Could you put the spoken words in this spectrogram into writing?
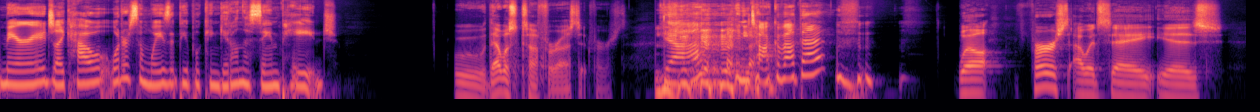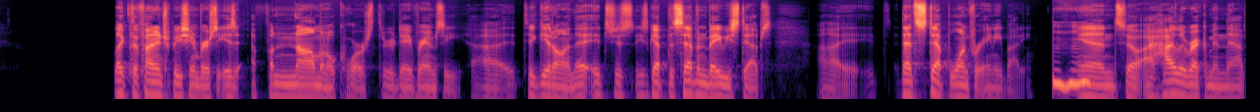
marriage. Like, how, what are some ways that people can get on the same page? Ooh, that was tough for us at first. Yeah. can you talk about that? Well, first, I would say is like the Financial Peace University is a phenomenal course through Dave Ramsey uh, to get on. That It's just he's got the seven baby steps. Uh, that's step one for anybody, and so I highly recommend that.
